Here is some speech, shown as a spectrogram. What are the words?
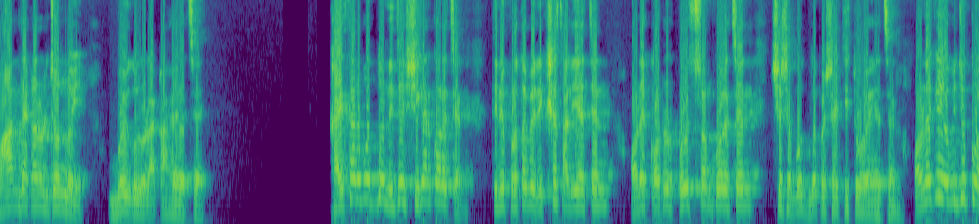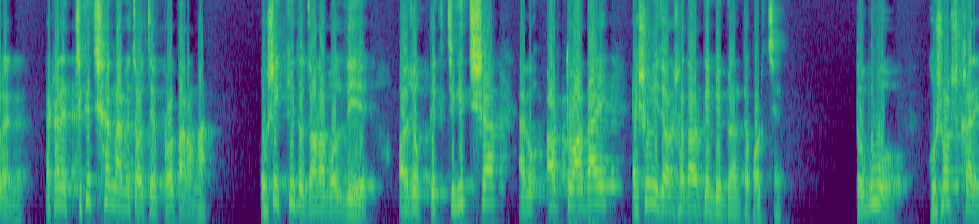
বান দেখানোর জন্যই বইগুলো রাখা হয়েছে। কাইসার বৌদ্ধ নিজেই স্বীকার করেছেন। তিনি প্রথমে রিক্সা চালিয়েছেন, অনেক কঠোর পরিশ্রম করেছেন, শেষে বৌদ্ধ পেশায় চিত হয়েছেন। অনেকেই অভিযোগ করেন, এখানে চিকিৎসার নামে চলছে প্রতারণা। অশিক্ষিত জনবল দিয়ে অযৌক্তিক চিকিৎসা এবং অর্থ আদায় এসবই জনসাধারণকে বিভ্রান্ত করছে। তবুও কুসংস্কারে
